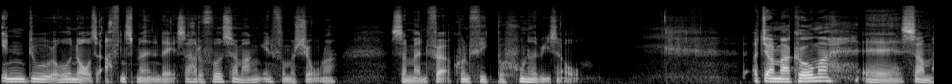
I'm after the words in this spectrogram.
inden du overhovedet når til aftensmaden i dag, så har du fået så mange informationer, som man før kun fik på hundredvis af år. Og John Mark Comer, øh, som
